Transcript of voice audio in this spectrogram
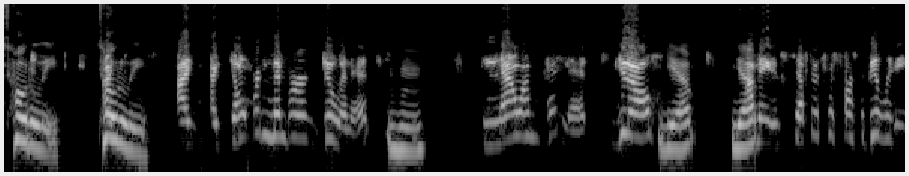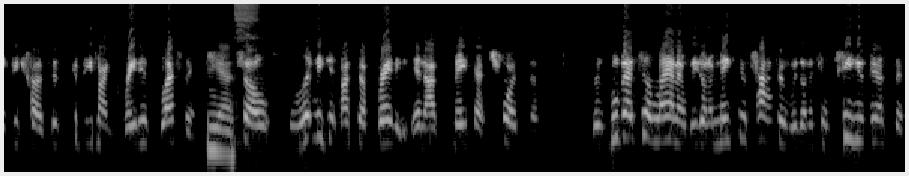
totally. Totally. I, I don't remember doing it. Mhm. Now I'm pregnant. You know, Yep. Yep. I mean, accept this responsibility because this could be my greatest blessing. Yes. So let me get myself ready, and I've made that choice. And let's move back to Atlanta. We're gonna make this happen. We're gonna continue this. And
